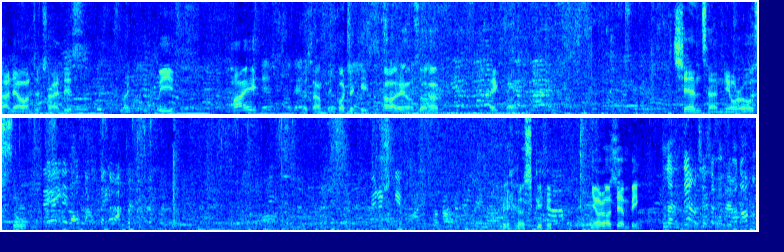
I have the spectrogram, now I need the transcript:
And I want to try this, like beef pie or something. Portuguese. Oh, they also have eggplant. 千层牛肉酥。牛肉馅饼，冷店其实我觉得都很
